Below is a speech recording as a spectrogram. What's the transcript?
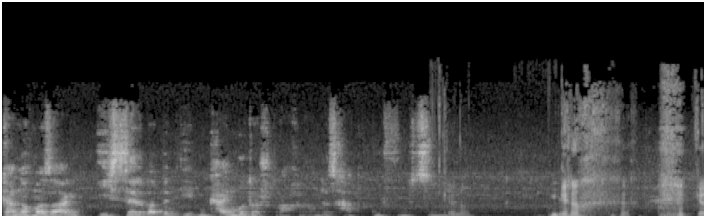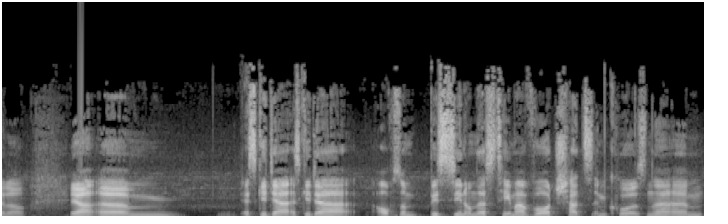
kann nochmal sagen, ich selber bin eben kein Muttersprachler und es hat gut funktioniert. Genau. Genau. genau. Ja, ähm, es geht ja, es geht ja auch so ein bisschen um das Thema Wortschatz im Kurs. Ne? Ähm,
